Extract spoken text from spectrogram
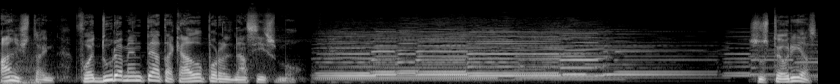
Einstein fue duramente atacado por el nazismo. Sus teorías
